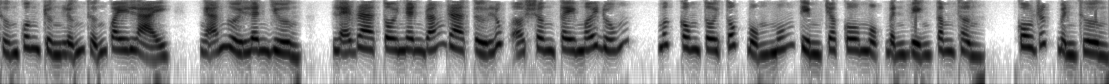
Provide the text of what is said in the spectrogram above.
thượng quân trừng lưỡng thưởng quay lại, ngã người lên giường, lẽ ra tôi nên đoán ra từ lúc ở sân Tây mới đúng, mất công tôi tốt bụng muốn tìm cho cô một bệnh viện tâm thần, cô rất bình thường,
